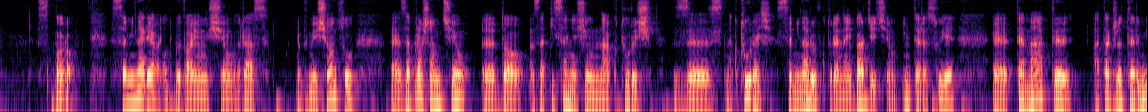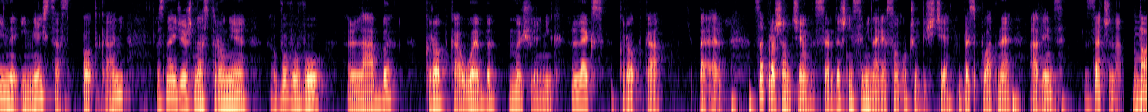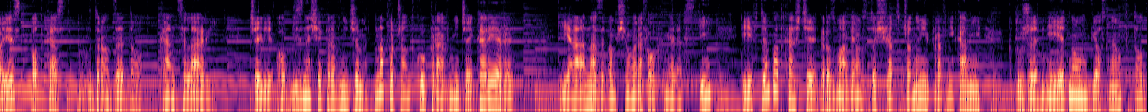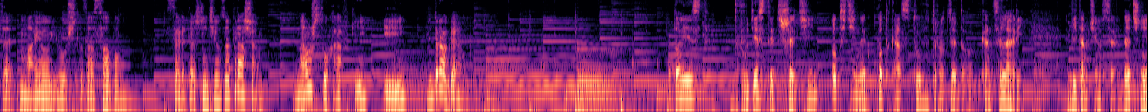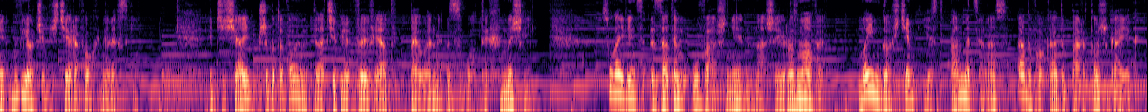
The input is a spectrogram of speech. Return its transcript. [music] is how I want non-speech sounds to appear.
sporo. Seminaria odbywają się raz w miesiącu. E, zapraszam Cię e, do zapisania się na, któryś z, na któreś z seminariów, które najbardziej Cię interesuje. E, tematy, a także terminy i miejsca spotkań znajdziesz na stronie www.lab.web-lex.pl. Zapraszam Cię serdecznie. Seminaria są oczywiście bezpłatne, a więc zaczynam. To jest podcast w drodze do kancelarii czyli o biznesie prawniczym na początku prawniczej kariery. Ja nazywam się Rafał Chmielewski i w tym podcaście rozmawiam z doświadczonymi prawnikami, którzy niejedną wiosnę w todze mają już za sobą. Serdecznie Cię zapraszam. Nałóż słuchawki i w drogę. To jest 23 odcinek podcastu w drodze do kancelarii. Witam Cię serdecznie, mówi oczywiście Rafał Chmielewski. Dzisiaj przygotowałem dla Ciebie wywiad pełen złotych myśli. Słuchaj więc zatem uważnie naszej rozmowy. Moim gościem jest pan mecenas, adwokat Bartosz Gajek,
